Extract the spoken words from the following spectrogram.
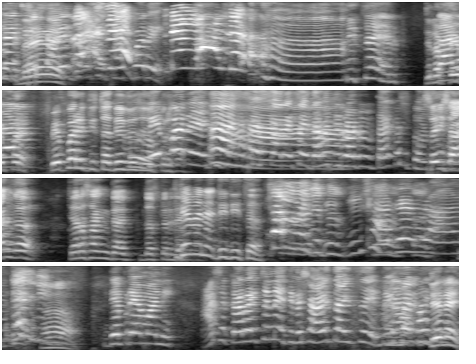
नाही. नाही. तिला. पेपर पेपर आहे. तिचा दे सही सांग. त्याला सांग दप्तर दे दे म्हणा दीदीचं. हा. दे प्रेमाने. असं करायचं नाही तिला शाळेत जायचंय. पेपर ते नाही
